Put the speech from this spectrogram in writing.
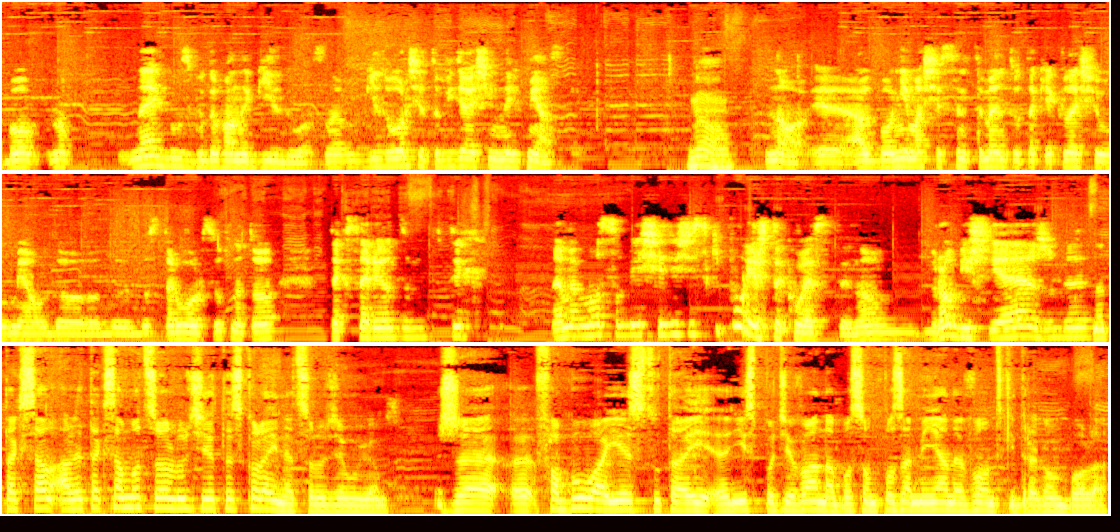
bo no, no jak był zbudowany Guild Wars? No w Guild Warsie to widziałeś innych miastach. No, No, e, albo nie ma się sentymentu, tak jak Lesiu miał do, do, do Star Warsów, no to tak serio to w tych MMO sobie siedzisz i skipujesz te questy, no robisz je, żeby... No tak samo, ale tak samo co ludzie, to jest kolejne co ludzie mówią, że e, fabuła jest tutaj e, niespodziewana, bo są pozamieniane wątki Dragon Balla.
